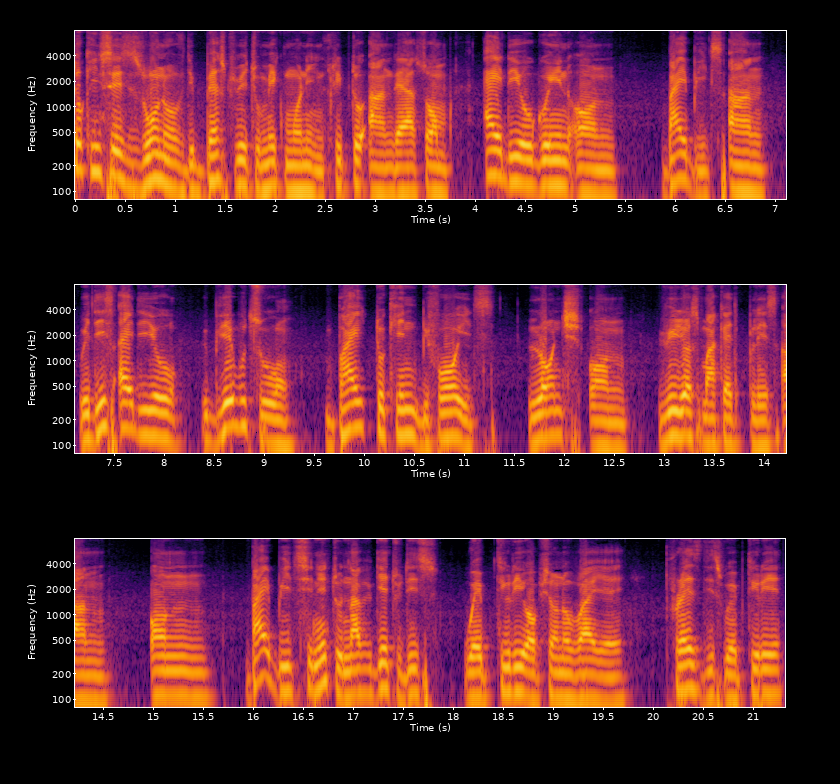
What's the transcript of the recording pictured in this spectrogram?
token sales is one of the best way to make money in crypto and there are some IDO going on Bybit and with this IDO you'll be able to buy token before it's launched on various marketplace and on Bybit you need to navigate to this web3 option over here. Press this web3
